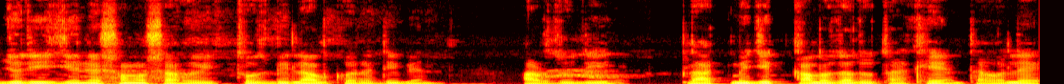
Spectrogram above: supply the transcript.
যদি জেনের সমস্যা হয়, তসবি লাল করে দিবেন। আর যদি ব্ল্যাক ম্যাজিক কালো জাদু থাকে, তাহলে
